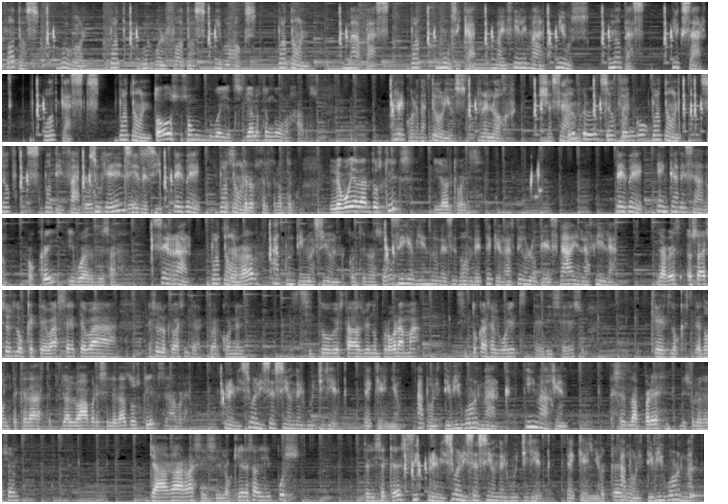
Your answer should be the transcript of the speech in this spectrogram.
fotos, Google, bot, Google Fotos y Box, botón, mapas, bot, música, MyFilmMan, news, notas, PixArt, podcasts, botón, Todos son widgets, ya los tengo bajados. Recordatorios, reloj, Shazam, Creo que tengo- botón, soft, Spotify, sugerencia de si TV, botón, creo que es el que no tengo. Le voy a dar dos clics y a ver qué me dice. TV, encabezado, Ok, y voy a deslizar. cerrar, botón, Cerrar. a continuación, A continuación. sigue viendo desde donde te quedaste o lo que está en la fila, Ya ves, o sea, eso es lo que te va a hacer, te va, eso es lo que vas a interactuar con él. Si tú estabas viendo un programa, si tocas el widget te dice eso, qué es lo que de dónde te quedaste, pues ya lo abres y le das dos clics, se abre. Previsualización del widget. Pequeño. Apple TV Wordmark. Imagen. Esa es la previsualización. Ya agarras y si lo quieres ahí, pues te dice que es. Sí, previsualización del widget. Pequeño. Apple TV Wordmark.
